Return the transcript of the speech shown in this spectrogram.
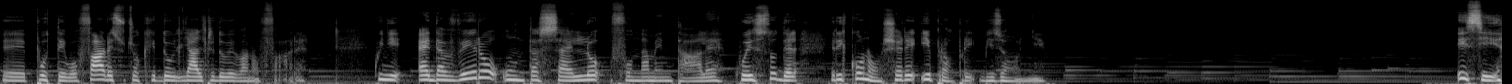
eh, potevo fare, su ciò che do- gli altri dovevano fare. Quindi è davvero un tassello fondamentale questo del riconoscere i propri bisogni. E sì,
